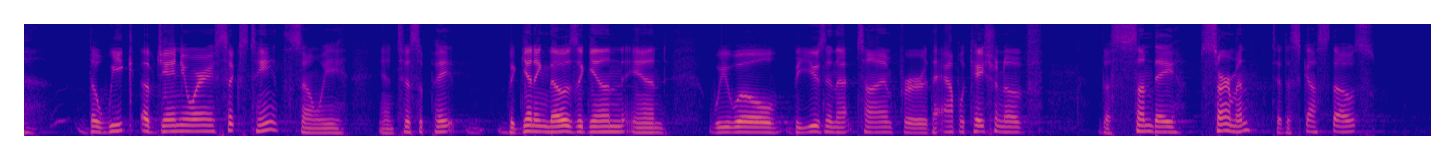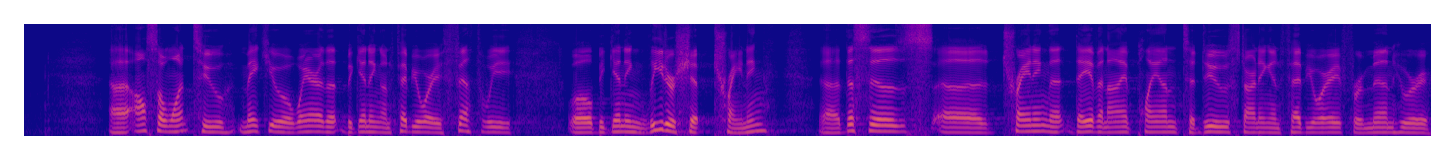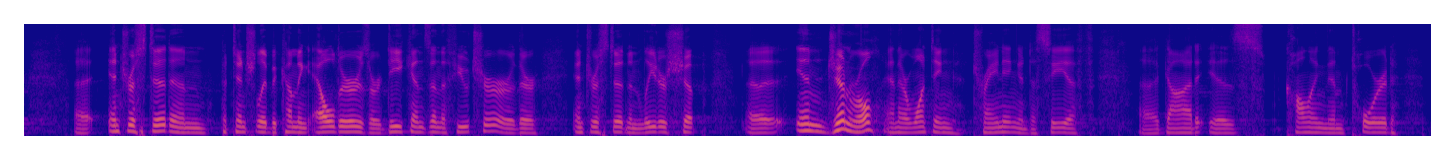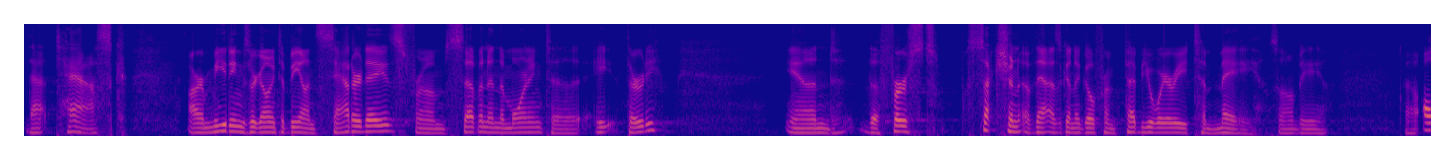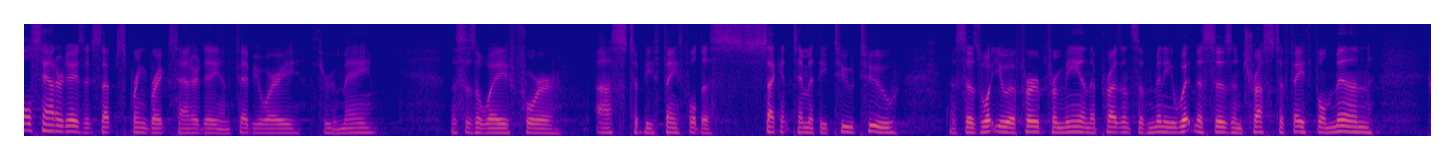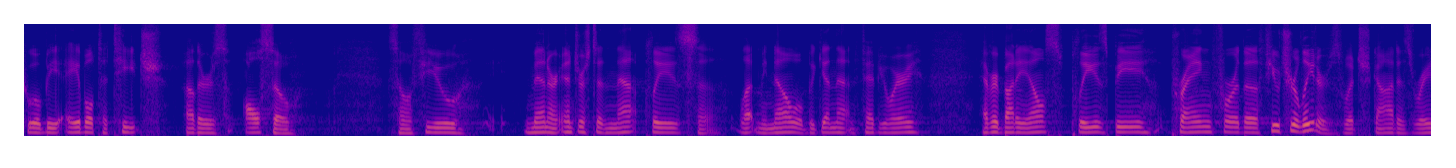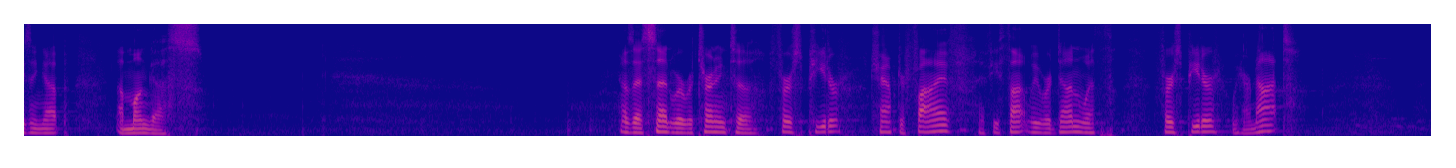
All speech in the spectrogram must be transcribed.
the week of January 16th, so we anticipate beginning those again, and we will be using that time for the application of the Sunday sermon to discuss those. Uh, also, want to make you aware that beginning on February 5th, we will be beginning leadership training. Uh, this is a training that Dave and I plan to do starting in February for men who are uh, interested in potentially becoming elders or deacons in the future, or they're interested in leadership uh, in general, and they're wanting training and to see if uh, God is calling them toward that task. Our meetings are going to be on Saturdays from 7 in the morning to 8:30. And the first section of that is going to go from February to May. So I'll be uh, all Saturdays except spring break Saturday in February through May. This is a way for us to be faithful to 2 Timothy 2 2. It says, What you have heard from me in the presence of many witnesses, and trust to faithful men who will be able to teach others also. So if you men are interested in that, please uh, let me know. We'll begin that in February. Everybody else, please be praying for the future leaders which God is raising up among us. As I said, we're returning to 1 Peter chapter 5. If you thought we were done with 1 Peter, we are not.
